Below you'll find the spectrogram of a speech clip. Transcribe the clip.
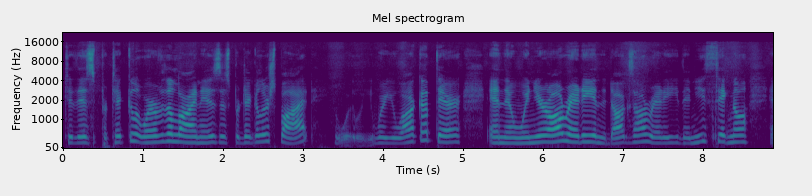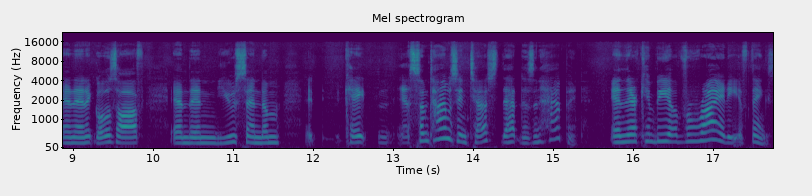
to this particular, wherever the line is, this particular spot, where you walk up there, and then when you're all ready and the dog's all ready, then you signal, and then it goes off, and then you send them. Eh, okay, eh, sometimes in tests that doesn't happen, and there can be a variety of things.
